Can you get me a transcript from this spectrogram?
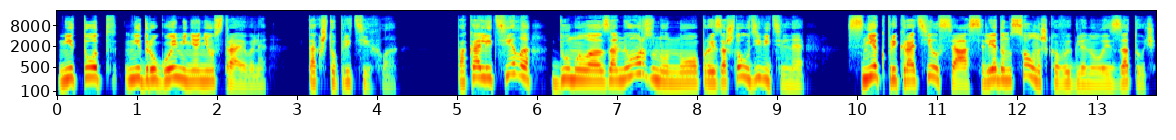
Ни тот, ни другой меня не устраивали, так что притихла. Пока летела, думала, замерзну, но произошло удивительное — Снег прекратился, а следом солнышко выглянуло из-за туч.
